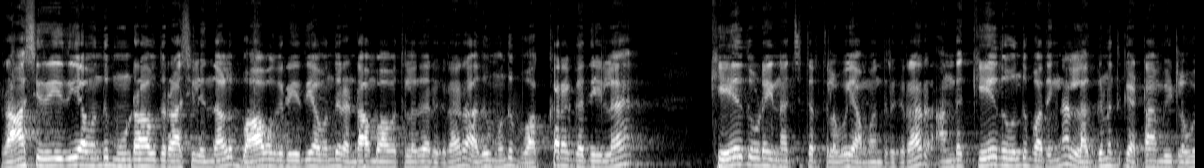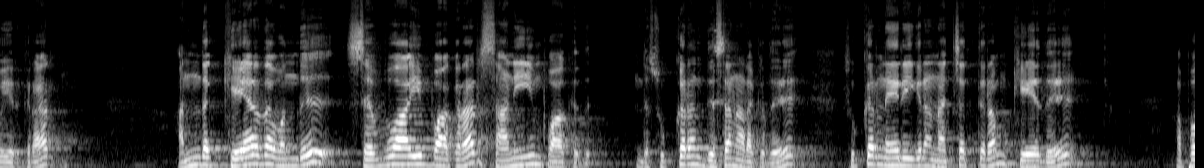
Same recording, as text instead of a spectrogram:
ராசி ரீதியாக வந்து மூன்றாவது ராசியில் இருந்தாலும் பாவக ரீதியாக வந்து ரெண்டாம் பாவத்தில் தான் இருக்கிறார். அதுவும் வந்து வக்கர கதியில் கேதுடைய நட்சத்திரத்தில் போய் அமர்ந்திருக்கிறார். அந்த கேது வந்து பார்த்திங்கன்னா லக்னத்துக்கு எட்டாம் வீட்டில் போய் இருக்கிறார். அந்த கேதை வந்து செவ்வாயும் பார்க்குறார் சனியும் பார்க்குது. இந்த சுக்கரன் திசை நடக்குது. சுக்கரன் ஏறிக்கிற நட்சத்திரம் கேது. அப்போ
